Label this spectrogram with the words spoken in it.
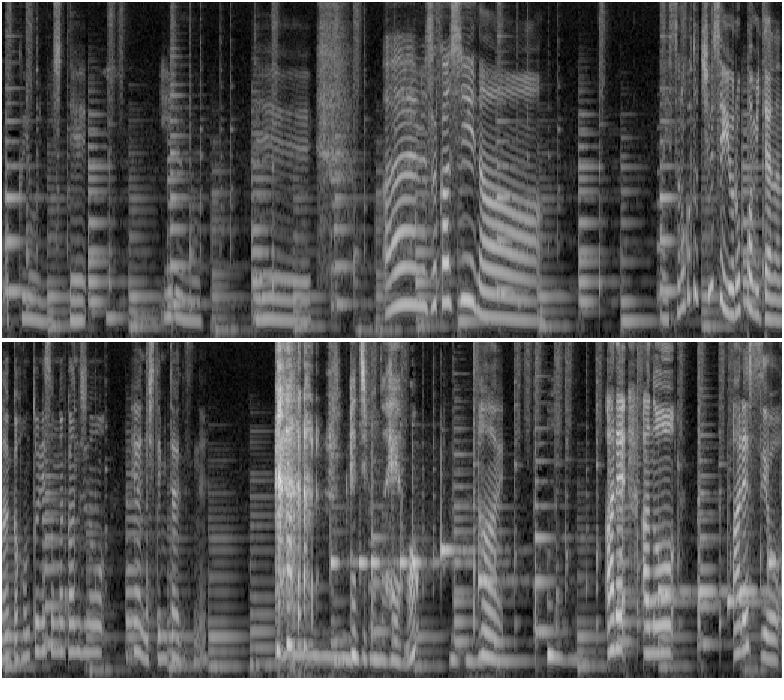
置くようにしているのであー難しいなあそのこと中世ヨーロッパみたいななんか本当にそんな感じの部屋にしてみたいですね。え、自分の部屋も？はい。うん。あれあのあれっすよ。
